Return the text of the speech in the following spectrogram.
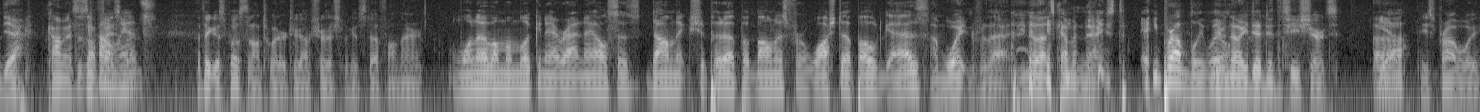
Yeah, comments. It's on Facebook. I think it's posted on Twitter too. I'm sure there's some good stuff on there. One of them I'm looking at right now says Dominic should put up a bonus for washed up old guys. I'm waiting for that. You know that's coming next. He probably will. Even though he did do the T-shirts. Uh, Yeah. He's probably.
